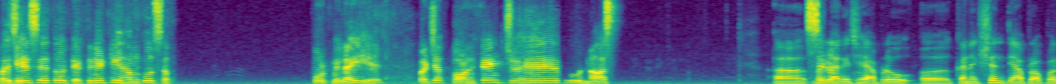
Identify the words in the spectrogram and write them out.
वजह से तो डेफिनेटली हमको सपोर्ट मिला ही है बट जब कंटेंट जो है वो ना અ, મને લાગે છે આપણો કનેક્શન ત્યાં પ્રોપર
